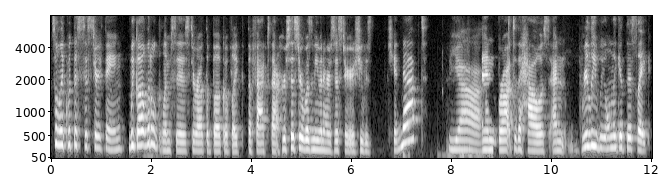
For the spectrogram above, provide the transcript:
So, like with the sister thing, we got little glimpses throughout the book of like the fact that her sister wasn't even her sister. She was kidnapped Yeah. and brought to the house. And really, we only get this like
